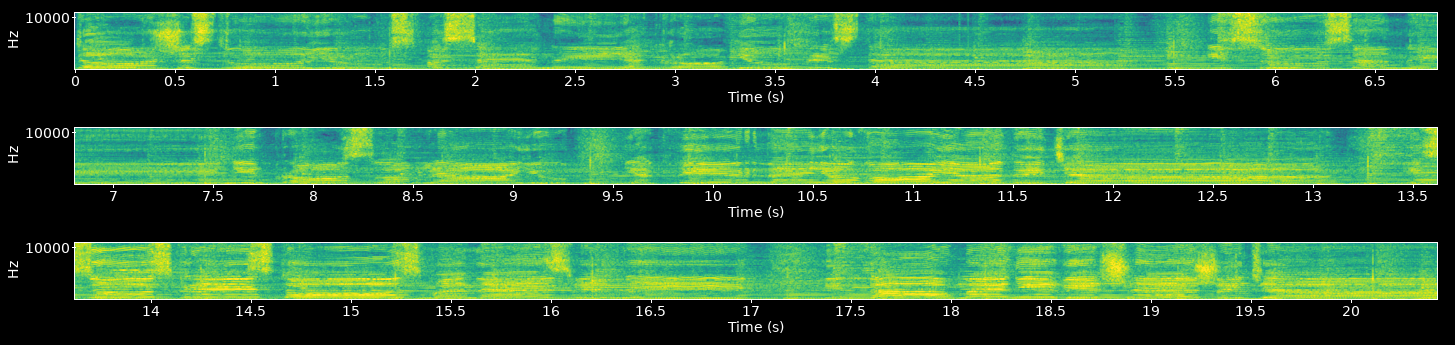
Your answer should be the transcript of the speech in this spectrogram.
торжествую, спасений я кров'ю Христа. Ісуса нині прославляю, як вірне Його я дитя. Ісус Христос мене звільнив, Він дав мені вічне життя.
